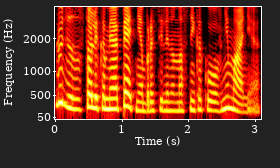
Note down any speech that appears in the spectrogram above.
Люди за столиками опять не обратили на нас никакого внимания.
